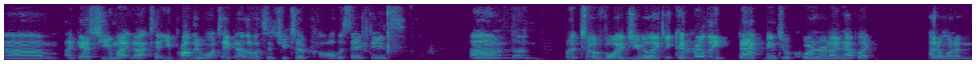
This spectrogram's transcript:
Um, I guess you might not take. You probably won't take another one since you took all the safeties. I'm Um, done. but to avoid you, like you could really back me into a corner, and I'd have like, I don't want to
